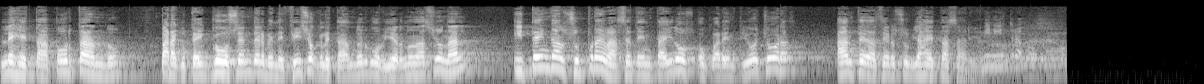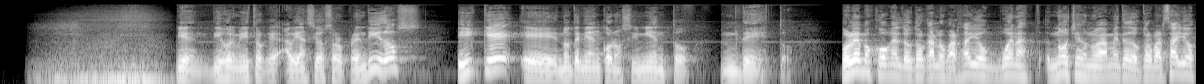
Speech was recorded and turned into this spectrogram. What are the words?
les está aportando para que ustedes gocen del beneficio que le está dando el gobierno nacional y tengan su prueba 72 o 48 horas antes de hacer su viaje a estas áreas. Ministro. Bien, dijo el ministro que habían sido sorprendidos y que eh, no tenían conocimiento de esto. Volvemos con el doctor Carlos Barzallo. Buenas noches nuevamente, doctor Barzallo.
